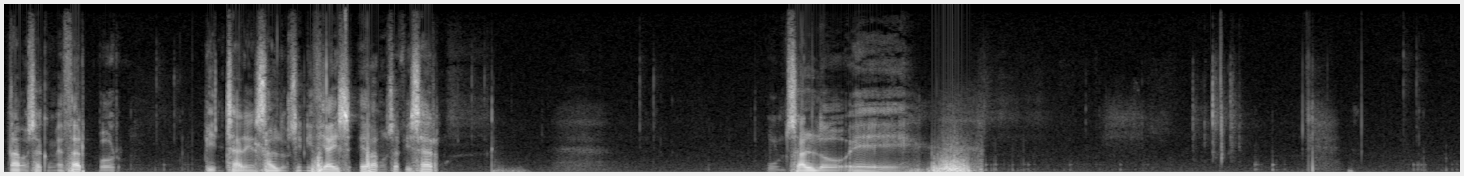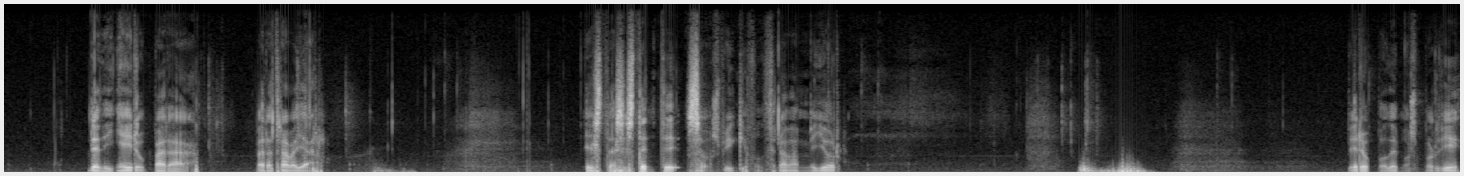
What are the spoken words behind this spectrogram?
vamos a comezar por pinchar en saldos iniciais e vamos a fixar un saldo eh, de diñeiro para, para traballar. Esta asistente xa os vi que funcionaban mellor pero podemos porlle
